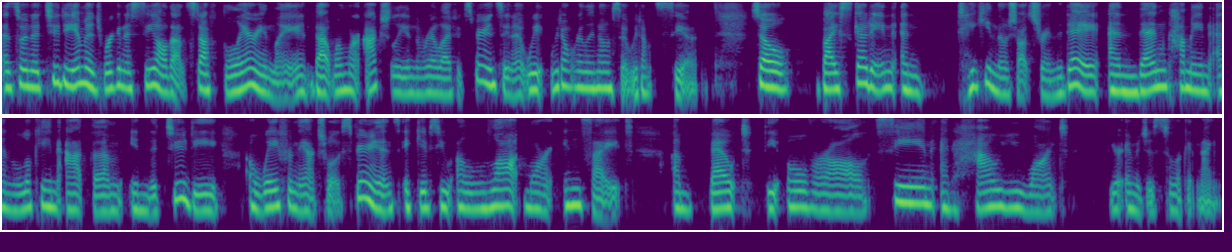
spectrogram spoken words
And so in a 2D image, we're going to see all that stuff glaringly that when we're actually in the real life experiencing it, we, we don't really notice it. We don't see it. So by scouting and taking those shots during the day and then coming and looking at them in the 2D away from the actual experience, it gives you a lot more insight about the overall scene and how you want your images to look at night.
